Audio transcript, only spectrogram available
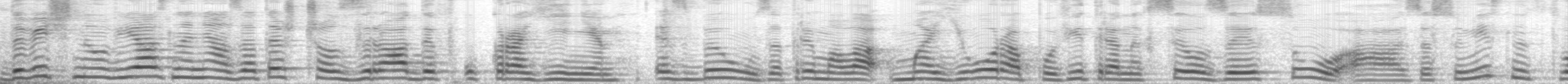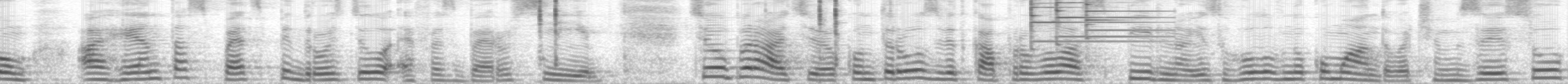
Довічне ув'язнення за те, що зрадив Україні. СБУ затримала майора повітряних сил ЗСУ, а за сумісництвом агента спецпідрозділу ФСБ Росії. Цю операцію контррозвідка провела спільно із головнокомандувачем ЗСУ.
